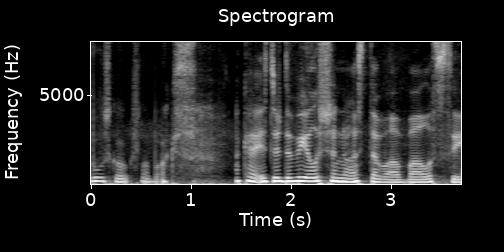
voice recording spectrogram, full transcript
būs kaut kas labāks. Okay, es dzirdu vilšanos tavā balsī.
